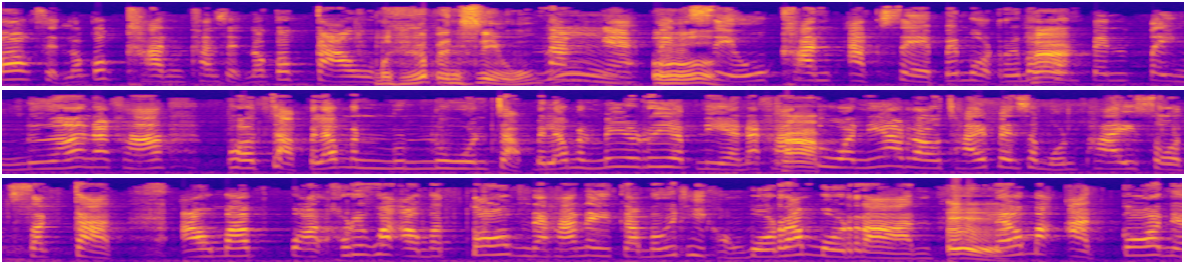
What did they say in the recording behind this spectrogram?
ลอกเสร็จแล้วก็คัน คันเสร็จแล้วก็เกา บางทีก็เป็นสิว นั่นไงเออเป็นสิวคันอักเสบไปหมดหรือบางฮะคนเป็นติ่งเนื้อนะคะ พอจับไปแล้วมันนูนๆจับไปแล้วมันไม่เรียบเนียนนะคะ ครับตัวเนี้ยเราใช้เป็นสมุนไพรสดสกัด เอามาปอเขาเรียกว่าเอามาต้มนะคะ ในกรรมวิธีของโบราณโบราณ เออ แล้วมาอัดก้อนใน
